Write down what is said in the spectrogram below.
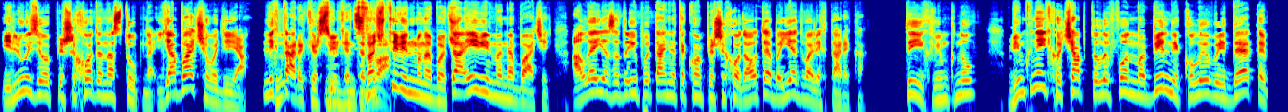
Ілюзія у пішохода наступна. Я бачу водія, ліхтарики ж світяться. Значить, два. і він мене бачить. Так, і він мене бачить. Але я задаю питання такому пішоходу: а у тебе є два ліхтарика? Ти їх вімкнув? Вімкніть хоча б телефон мобільний, коли ви йдете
